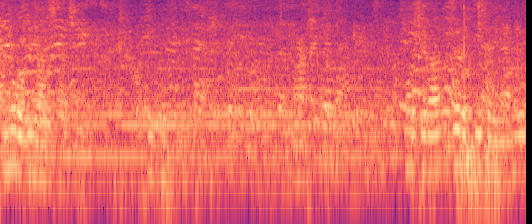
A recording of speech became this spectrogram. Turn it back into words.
a lúd mellettről hova kanyarodnak. Most jön a zöld cipőjén.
